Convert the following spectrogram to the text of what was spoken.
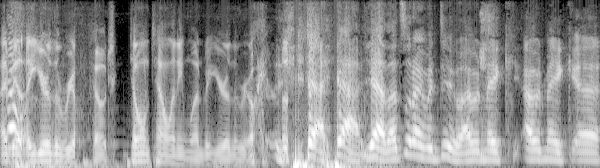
I'd be No. like, "You're the real coach. Don't tell anyone, but you're the real coach." yeah, yeah, yeah. That's what I would do. I would make, I would make, uh,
